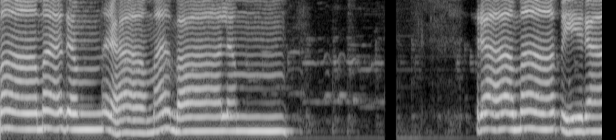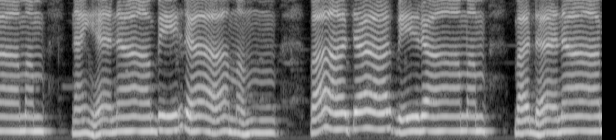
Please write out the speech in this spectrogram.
मामगं रामबालम् रामापि रामं नयनाभिरामं वाचाभिरामं वदनाभिरामं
